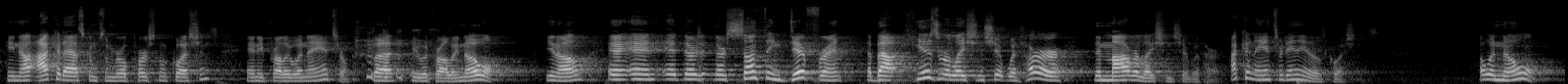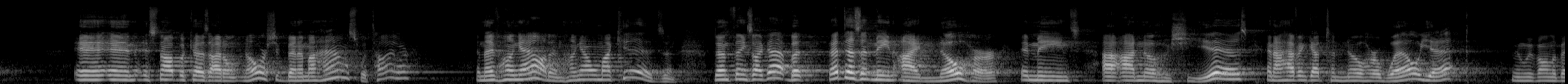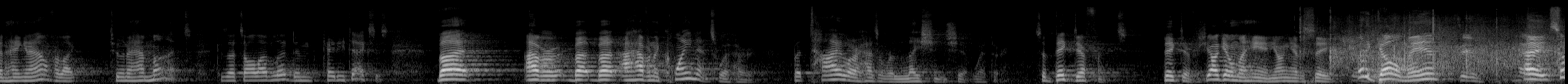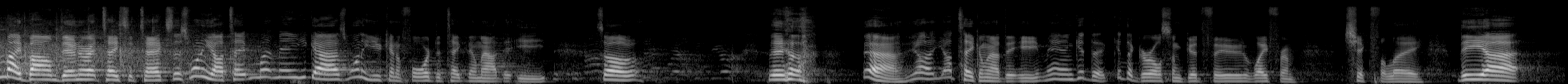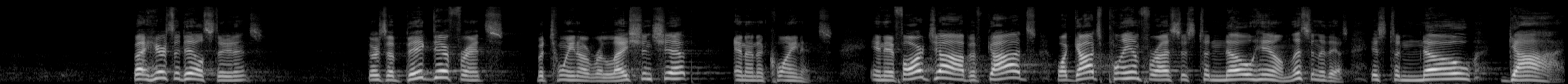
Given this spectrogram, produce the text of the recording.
He know, I could ask him some real personal questions, and he probably wouldn't answer them, but he would probably know them. You know? And, and it, there's, there's something different about his relationship with her than my relationship with her. I couldn't answer any of those questions. I wouldn't know them. And, and it's not because I don't know her. She's been in my house with Tyler. And they've hung out and hung out with my kids and done things like that. But that doesn't mean I know her. It means I, I know who she is, and I haven't got to know her well yet. I mean, we've only been hanging out for like two and a half months because that's all I've lived in Katy, Texas. But I, have a, but, but I have an acquaintance with her. But Tyler has a relationship with her. It's a big difference. Big difference. Y'all give him a hand. Y'all can have a seat. Way to go, man. Hey, somebody buy them dinner at Taste of Texas. One of y'all take, man, you guys, one of you can afford to take them out to eat. So, They, uh, yeah, y'all, y'all take them out to eat. Man, get the, get the girls some good food away from Chick fil A. The, uh, but here's the deal, students there's a big difference between a relationship and an acquaintance. And if our job, if God's, what God's plan for us is to know Him, listen to this, is to know God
